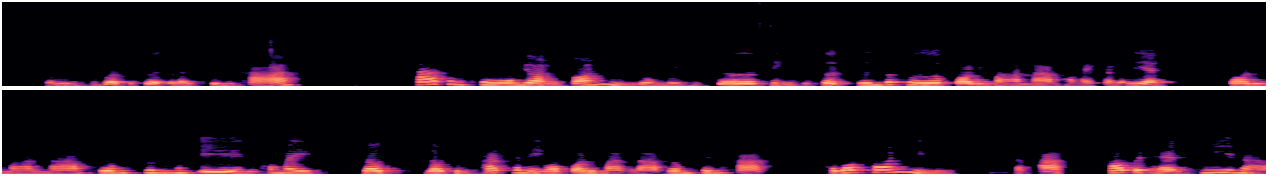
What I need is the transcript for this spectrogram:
ำนักเรียนคิดว่าจะเกิดอะไรขึ้นคะ ถ้าคุณครูหย่อนก้อนหินลงในบิกเกอร์สิ่งที่เกิดขึ้นก็คือปริมาณน้ำทำไมคะนักเรียน ปริมาณน้ำเพิ่มขึ้นนั่นเองทำไมเราเราถึงคาดคะเนว่าปริมาณน้ำเพิ่มขึ้นคะเพราะว่าก้อนหินนะคะ เข้าไปแทนที่น้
